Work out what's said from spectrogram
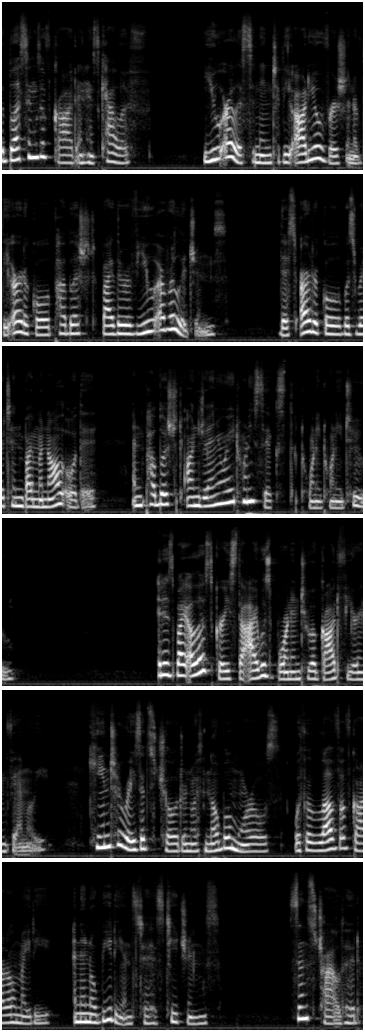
The Blessings of God and His Caliph. You are listening to the audio version of the article published by the Review of Religions. This article was written by Manal Odeh and published on January 26, 2022. It is by Allah's grace that I was born into a God fearing family, keen to raise its children with noble morals, with a love of God Almighty, and in obedience to His teachings. Since childhood,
